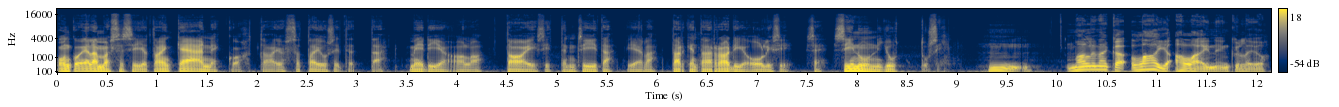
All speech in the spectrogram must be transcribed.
onko elämässäsi jotain käännekohtaa, jossa tajusit, että media-ala tai sitten siitä vielä tarkentaa radio olisi se sinun juttusi? Hmm. Mä olin aika laaja-alainen kyllä jo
